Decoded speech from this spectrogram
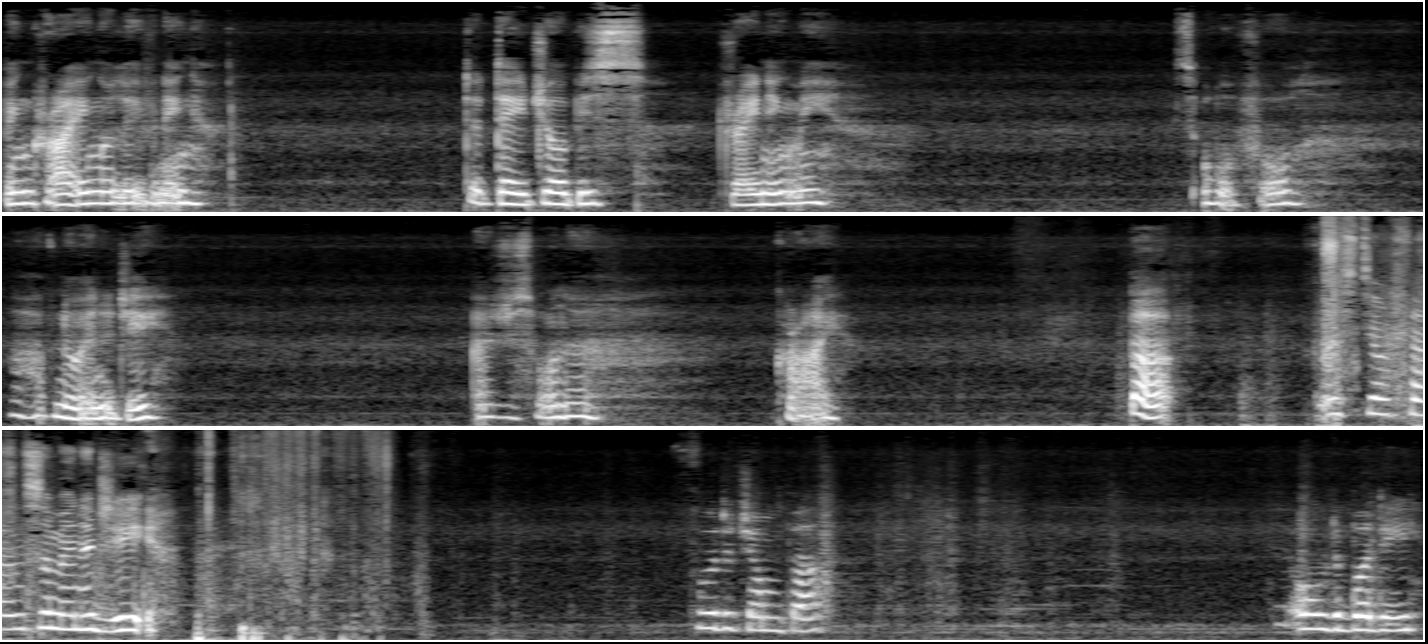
Been crying all evening. The day job is draining me. It's awful. I have no energy. I just want to cry. But I still found some energy for the jumper. All the body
